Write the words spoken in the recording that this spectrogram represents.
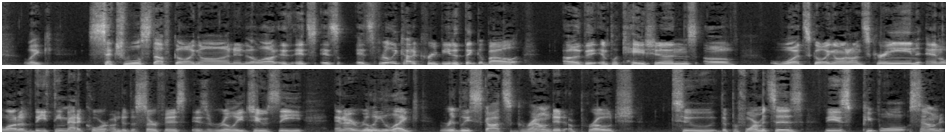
like sexual stuff going on and a lot it, it's it's it's really kind of creepy to think about uh, the implications of what's going on on screen and a lot of the thematic core under the surface is really juicy and i really like ridley scott's grounded approach to the performances these people sound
